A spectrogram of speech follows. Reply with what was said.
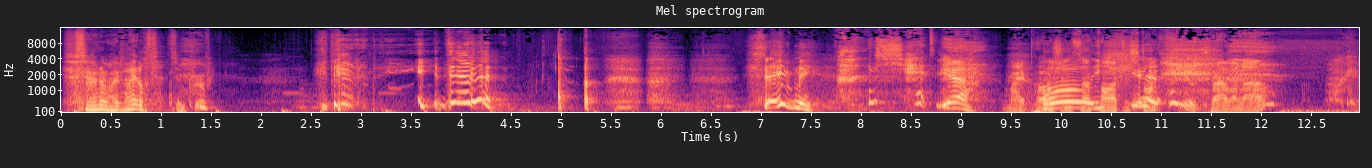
The sound of my vital signs improving. He did it. He did it. He saved me. Shit. Yeah. My potions Holy are far too shit. strong for you, traveler. Okay.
